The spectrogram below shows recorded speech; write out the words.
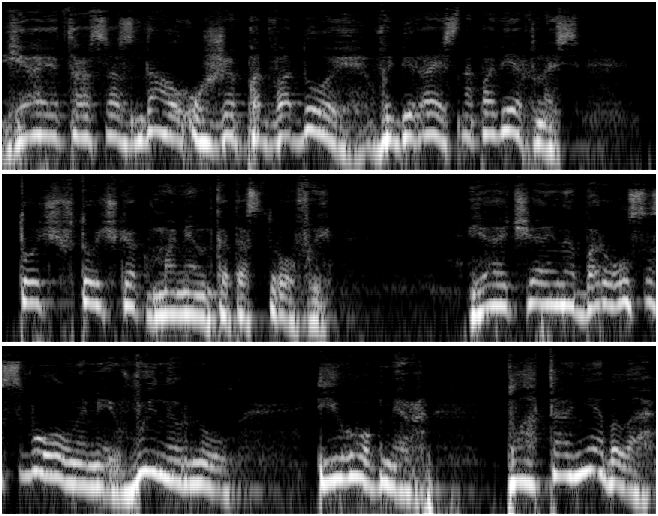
Я это осознал уже под водой, выбираясь на поверхность, точь в точь, как в момент катастрофы. Я отчаянно боролся с волнами, вынырнул и обмер. Плота не было.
